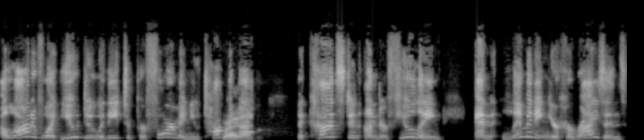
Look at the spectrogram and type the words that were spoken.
a lot of what you do with Eat to Perform, and you talk right. about the constant underfueling and limiting your horizons.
